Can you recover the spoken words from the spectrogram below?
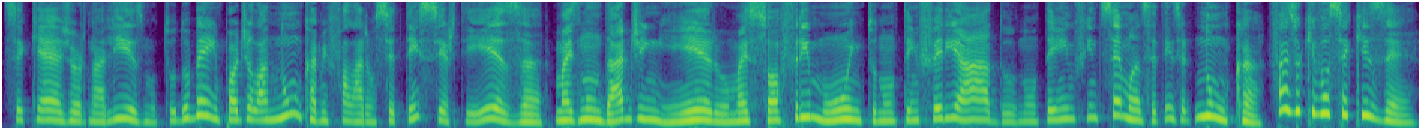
Você quer jornalismo? Tudo bem, pode ir lá. Nunca me falaram, você tem certeza? Mas não dá dinheiro, mas sofre muito, não tem feriado, não tem fim de semana, você tem certeza? Nunca. Faz o que você quiser,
